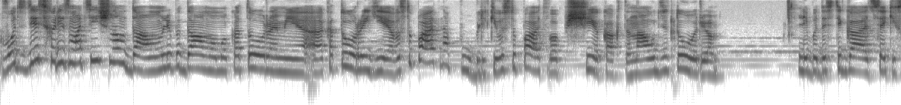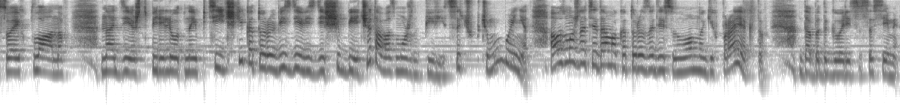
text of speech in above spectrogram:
Вот здесь харизматичным дамам, либо дамам, которыми, э, которые выступают на публике, выступают вообще как-то на аудиторию, либо достигают всяких своих планов, надежд, перелетные птички, которые везде-везде щебечут, а возможно певицы, почему бы и нет. А возможно те дамы, которые задействованы во многих проектах, дабы договориться со всеми.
